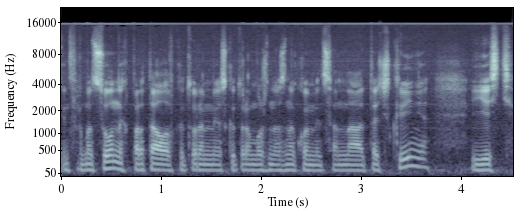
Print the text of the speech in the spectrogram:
информационных порталов, которыми, с которыми можно ознакомиться на тачскрине, есть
